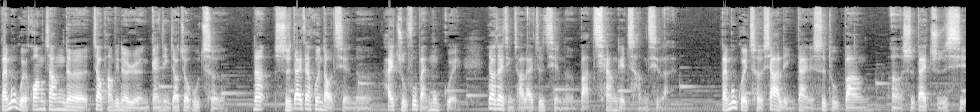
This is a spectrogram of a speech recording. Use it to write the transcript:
白木鬼慌张的叫旁边的人赶紧叫救护车。那史代在昏倒前呢，还嘱咐百目鬼，要在警察来之前呢，把枪给藏起来。百目鬼扯下领带，试图帮呃史代止血。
